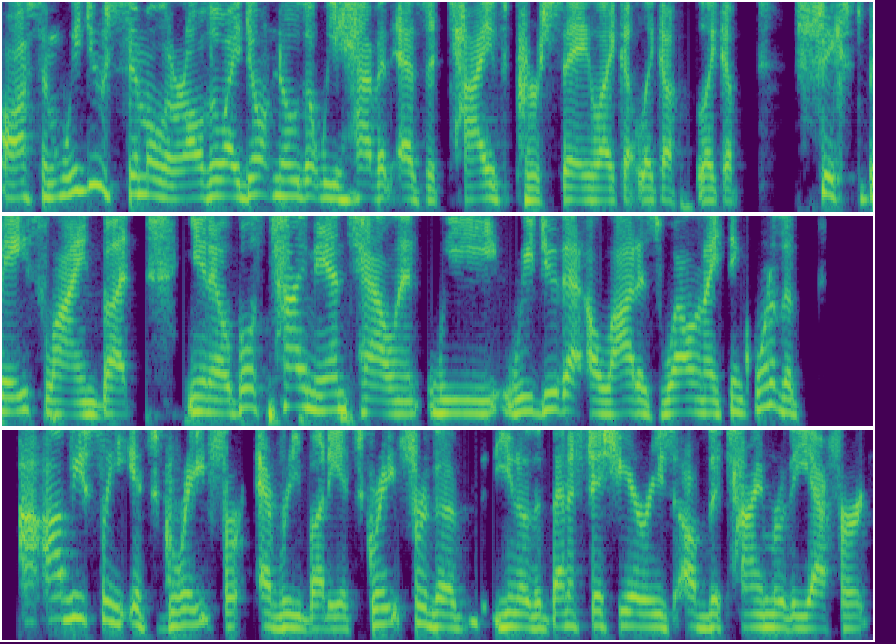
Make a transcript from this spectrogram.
Awesome. We do similar, although I don't know that we have it as a tithe per se, like a, like a, like a fixed baseline, but you know, both time and talent, we, we do that a lot as well. And I think one of the, obviously it's great for everybody. It's great for the, you know, the beneficiaries of the time or the effort,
